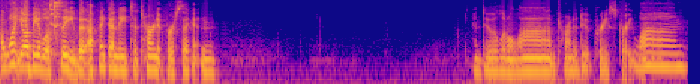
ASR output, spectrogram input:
I want y'all to be able to see, but I think I need to turn it for a second and, and do a little line. I'm trying to do a pretty straight line.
